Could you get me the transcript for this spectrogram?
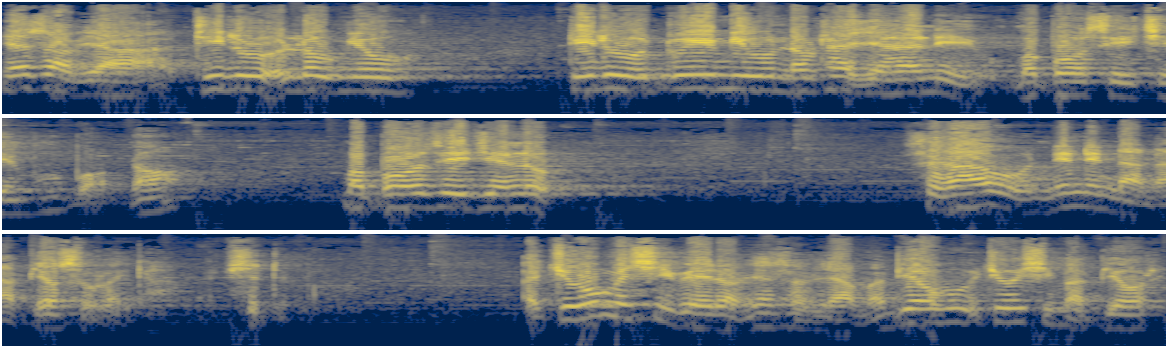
မြတ်စွာဘုရားဒီလိုအလုပ်မျိုးဒီလိုအတွေးမျိုးနောက်ထပ်ယဟန်နေမပေါ်စေခြင်းဘူးပေါ့နော်မပေါ်စေခြင်းလို့စကားကိုနစ်နစ်နာနာပြောဆိုလိုက်တာဖြစ်တယ်ပေါ့ အကျိုးမရှိပဲတော့မြတ်စွာဘုရားမပြောဘူးအကျိုးရှိမှပြောတယ်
